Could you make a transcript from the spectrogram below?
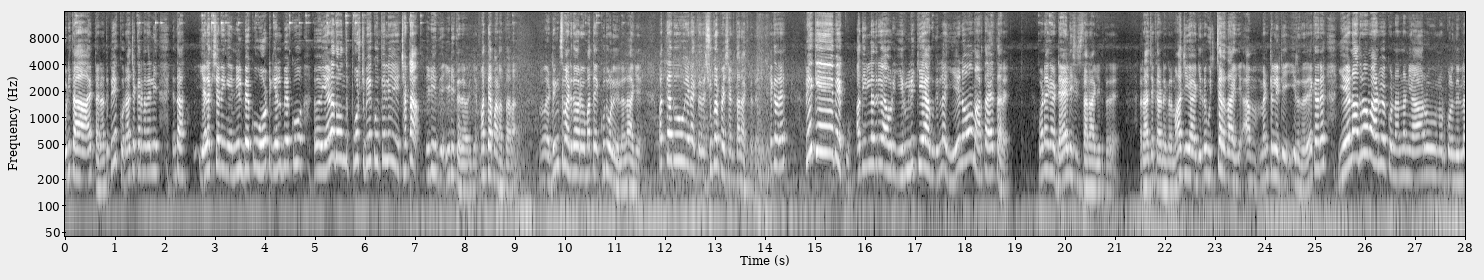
ಕುಡಿತಾ ಇರ್ತಾರೆ. ಅದು ಬೇಕು. ರಾಜಕಾರಣದಲ್ಲಿ ಎಂತ ಎಲೆಕ್ಷನಿಗೆ ನಿಲ್ಲಬೇಕು ಓಟ್ ಗೆಲ್ಲಬೇಕು ಏನಾದರೂ ಒಂದು ಪೋಸ್ಟ್ ಬೇಕು ಅಂತೇಳಿ ಚಟ ಹಿಡಿ ಹಿಡಿತದೆ ಅವರಿಗೆ ಮದ್ಯಪಾನ ಥರ ಡ್ರಿಂಕ್ಸ್ ಮಾಡಿದವರು ಮತ್ತೆ ಕೂತ್ಕೊಳ್ಳೋದಿಲ್ಲಲ್ಲ ಹಾಗೆ. ಮತ್ತೆ ಅದು ಏನಾಗ್ತದೆ? ಶುಗರ್ ಪೇಷಂಟ್ ಥರ ಆಗ್ತದೆ. ಯಾಕಂದರೆ ಬೇಕೇ ಬೇಕು. ಅದು ಇಲ್ಲದ್ರೆ ಅವ್ರಿಗೆ ಇರಲಿಕ್ಕೆ ಆಗೋದಿಲ್ಲ. ಏನೋ ಮಾಡ್ತಾ ಇರ್ತಾರೆ. ಕೊನೆಗೆ ಡಯಾಲಿಸಿಸ್ ಥರ ಆಗಿರ್ತದೆ. ರಾಜಕಾರಣಿಗಳು ಮಾಜಿ ಆಗಿದ್ರೆ ಹುಚ್ಚರದಾಗಿ ಆ ಮೆಂಟಲಿಟಿ ಇರ್ತದೆ. ಯಾಕಂದರೆ ಏನಾದರೂ ಮಾಡಬೇಕು. ನನ್ನನ್ನು ಯಾರೂ ನೋಡ್ಕೊಳ್ಳೋದಿಲ್ಲ.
